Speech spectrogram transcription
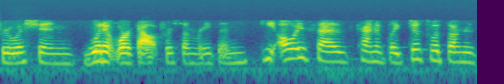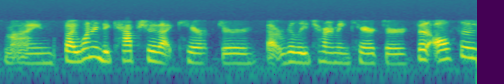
fruition wouldn't work out for some reason. He always says kind of like just what's on his mind. So I wanted to capture that character, that really charming character, but also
